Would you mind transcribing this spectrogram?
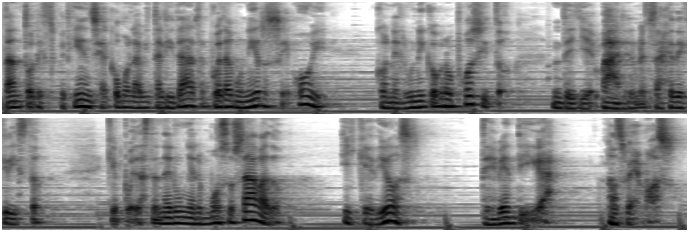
tanto la experiencia como la vitalidad puedan unirse hoy con el único propósito de llevar el mensaje de Cristo. Que puedas tener un hermoso sábado y que Dios te bendiga. Nos vemos.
